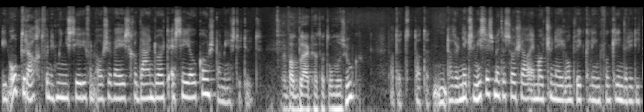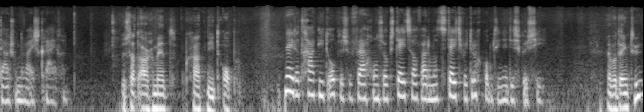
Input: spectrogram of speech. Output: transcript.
in opdracht van het ministerie van OCW... is gedaan door het SCO Koonstam Instituut. En wat blijkt uit dat onderzoek? Dat, het, dat, het, dat er niks mis is met de sociaal-emotionele ontwikkeling... van kinderen die thuisonderwijs krijgen. Dus dat argument gaat niet op? Nee, dat gaat niet op. Dus we vragen ons ook steeds af waarom dat steeds weer terugkomt in de discussie. En wat denkt u?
